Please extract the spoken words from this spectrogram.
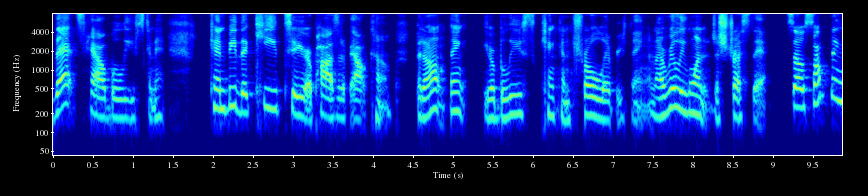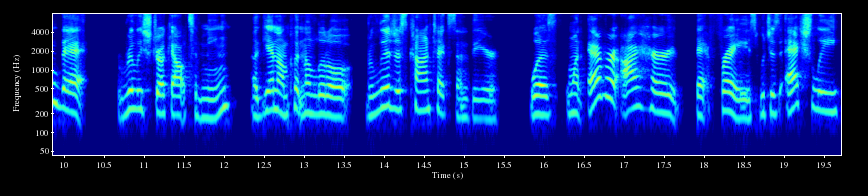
that's how beliefs can can be the key to your positive outcome. But I don't think your beliefs can control everything. And I really wanted to stress that. So something that really struck out to me, again, I'm putting a little religious context in there, was whenever I heard that phrase, which is actually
